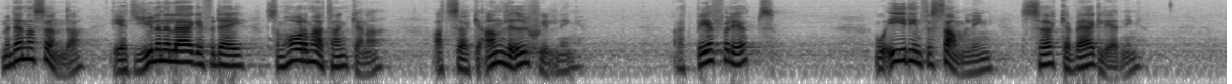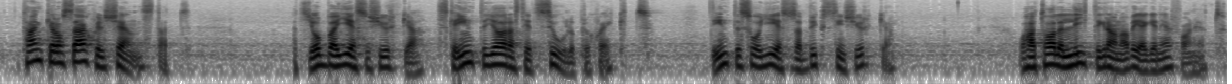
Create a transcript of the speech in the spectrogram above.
Men denna söndag är ett gyllene läge för dig som har de här tankarna att söka andlig urskiljning. Att be för det och i din församling söka vägledning. Tankar om särskild tjänst, att, att jobba i Jesu kyrka, ska inte göras till ett soloprojekt. Det är inte så Jesus har byggt sin kyrka. Och här talar lite grann av egen erfarenhet.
